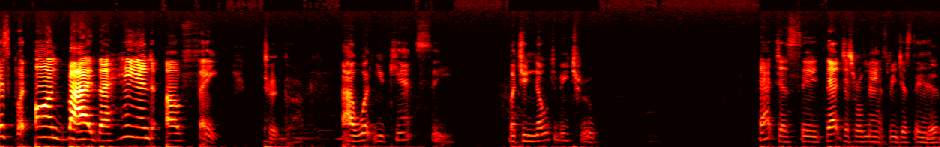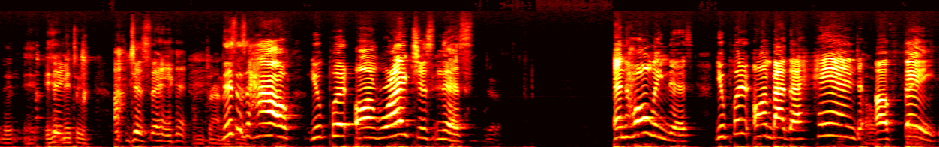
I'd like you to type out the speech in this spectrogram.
it's put on by the hand of faith Good God. By what you can't see but you know to be true that just see that just romanced me just then It, it, it, it hit me too. i'm just saying I'm trying this is how you put on righteousness Yes. and holiness you put it on by the hand Of of faith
